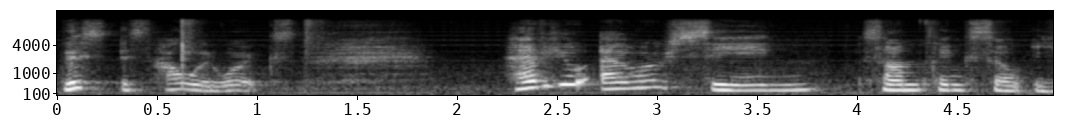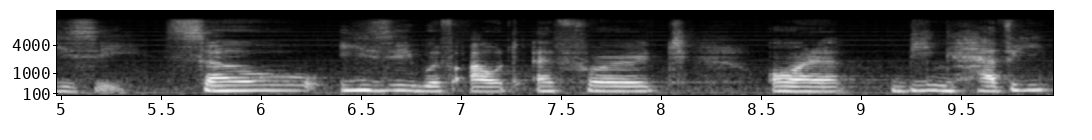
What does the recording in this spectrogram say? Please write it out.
This is how it works. Have you ever seen something so easy? So easy without effort or being heavy?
